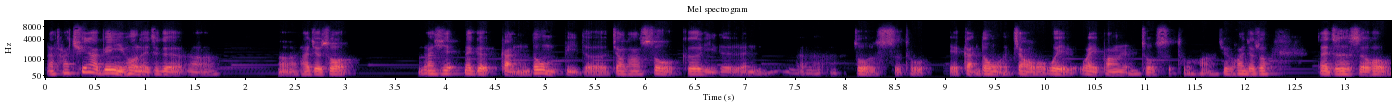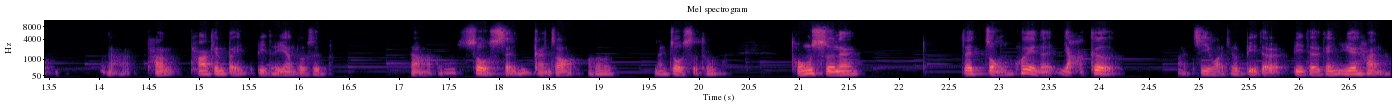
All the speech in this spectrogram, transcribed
那他去那边以后呢，这个啊。啊，他就说，那些那个感动彼得叫他受割礼的人，呃，做使徒，也感动我叫我为外邦人做使徒啊。就换句话说，在这个时候，啊，他他跟北彼得一样，都是啊受神感召呃来做使徒。同时呢，在总会的雅各啊计划，就彼得彼得跟约翰，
